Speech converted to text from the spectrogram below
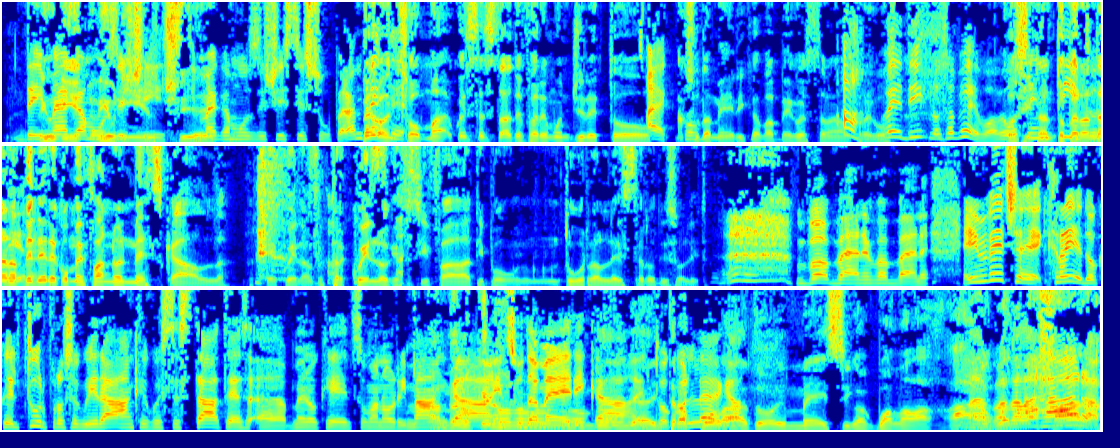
Dei di uni- mega musicisti, ecco. mega musicisti super. Andrete- Però insomma, quest'estate faremo un giretto Ecco. in Sud America, vabbè, questa è Ah, un'altra cosa. vedi, lo sapevo, avevo Così, sentito tanto per andare a vedere come fanno il mezcal, perché è quello- per quello che si fa tipo un, tour all'estero di solito. Va bene, va bene. E invece credo che il tour proseguirà anche quest'estate, eh, a meno che insomma non rimanga in non- Sud non- America non venga il tuo collega. in Messico a Guadalajara, a Guadalajara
